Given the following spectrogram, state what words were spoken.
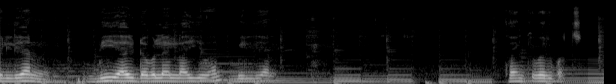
million B I double L I O N billion thank you very much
